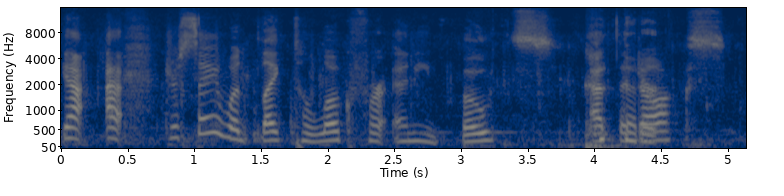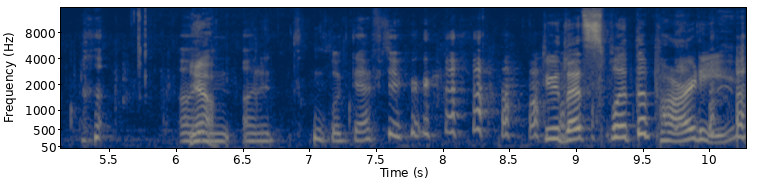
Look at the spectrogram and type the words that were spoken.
Yeah, uh, just would like to look for any boats at the That are- docks. Yeah. Un, un, looked after. Dude, let's split the party.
